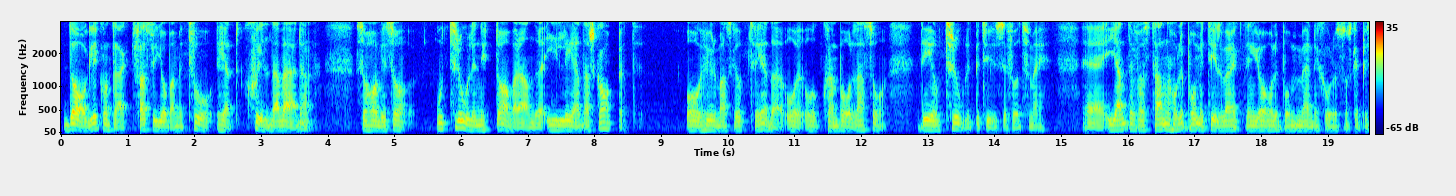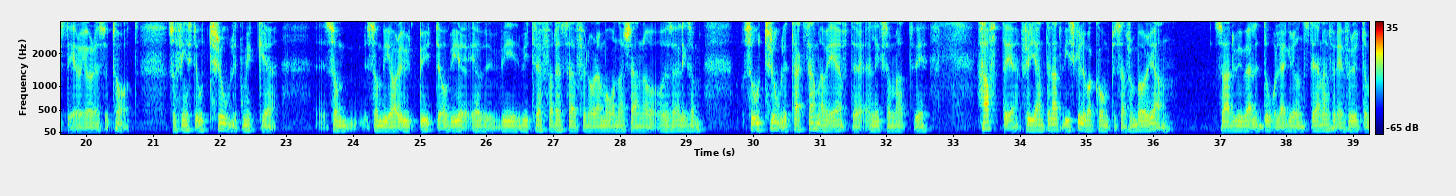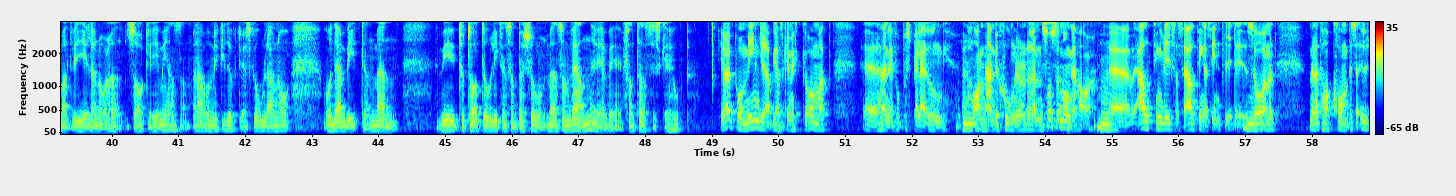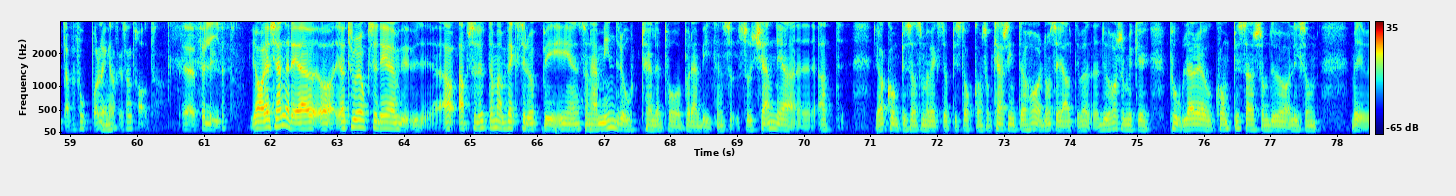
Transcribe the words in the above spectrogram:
daglig kontakt, fast vi jobbar med två helt skilda världar. Så har vi så otrolig nytta av varandra i ledarskapet och hur man ska uppträda och, och kan bolla så. Det är otroligt betydelsefullt för mig. Eh, egentligen fast han håller på med tillverkning, jag håller på med människor som ska prestera och göra resultat. Så finns det otroligt mycket eh, som, som vi har utbyte. Och vi, vi, vi träffades här för några månader sedan och, och så, liksom, så otroligt tacksamma vi är efter eh, liksom, att vi haft det. För egentligen att vi skulle vara kompisar från början så hade vi väldigt dåliga grundstenar för det. Förutom att vi gillar några saker gemensamt. Men han var mycket duktig i skolan och, och den biten. Men vi är totalt olika som person, men som vänner är vi fantastiska ihop. Jag är på min grabb ganska mycket om att eh, han är fotbollsspelare ung, mm. har den här ambitionen och drömmen som så många har. Mm. Eh, allting visar sig, allting har sin tid. Mm. Så, men, men att ha kompisar utanför fotbollen är mm. ganska centralt eh, för livet. Ja, jag känner det. Jag tror också det. Absolut när man växer upp i, en sån här mindre ort eller på, på den biten så, så känner jag att jag har kompisar som har växt upp i Stockholm som kanske inte har, de säger alltid du har så mycket polare och kompisar som du har liksom men, eh,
